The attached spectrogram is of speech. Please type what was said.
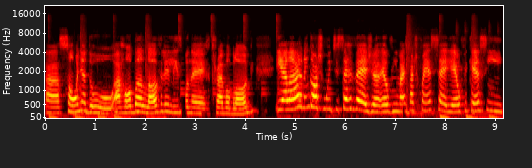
a Sônia do arroba Lovely Lisboner Travel Blog. E ela, ah, eu nem gosto muito de cerveja, eu vim mais para te conhecer. E eu fiquei assim,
